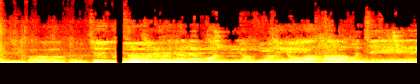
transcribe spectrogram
길가 거제 사월여자는 권영 경경아 아버지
